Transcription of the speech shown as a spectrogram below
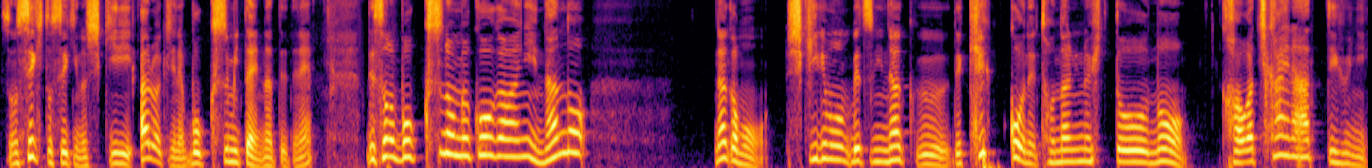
その席と席の仕切りあるわけじゃない。ボックスみたいになっててね。で、そのボックスの向こう側に何の、なんかもう、仕切りも別になく、で、結構ね、隣の人の顔が近いなっていうふうに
